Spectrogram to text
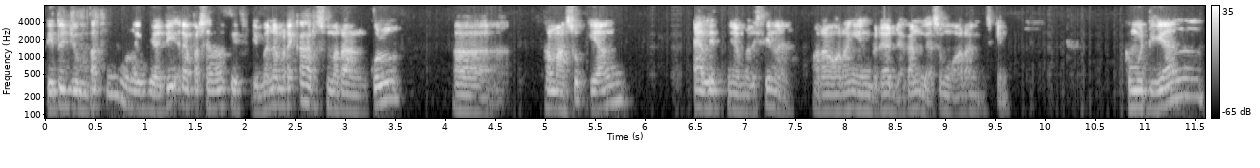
Di 74 tuh mulai jadi representatif, di mana mereka harus merangkul uh, termasuk yang elitnya Palestina, orang-orang yang berada kan nggak semua orang miskin. Kemudian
